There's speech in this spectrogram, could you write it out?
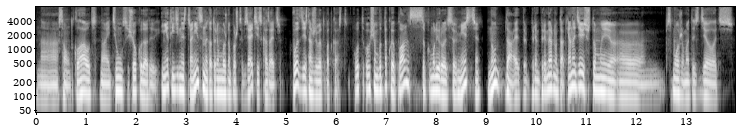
на SoundCloud, на iTunes, еще куда-то. И нет единой страницы, на которой можно просто взять и сказать, вот здесь наш живет подкаст. Вот, в общем, вот такой план саккумулировать все вместе. Ну, да, примерно так. Я надеюсь, что мы э, сможем это сделать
